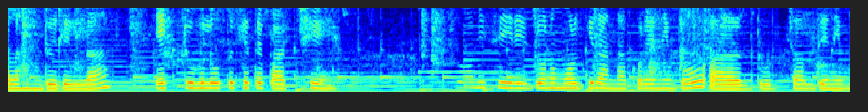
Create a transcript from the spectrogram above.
আলহামদুলিল্লাহ, একটু হলেও তো খেতে পারছি। তো আমি সেই জন্য মুরগি রান্না করে নিব আর দুধ চাল দিয়ে নিব।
